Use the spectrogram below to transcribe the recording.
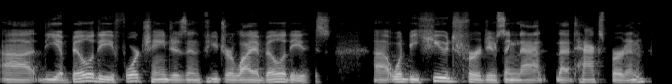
uh, the ability for changes in future liabilities uh, would be huge for reducing that that tax burden.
